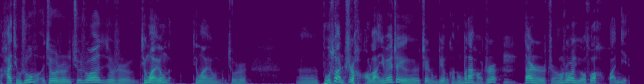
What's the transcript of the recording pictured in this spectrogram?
还挺舒服，就是据说就是挺管用的，挺管用的，就是嗯、呃不算治好了吧，因为这个这种病可能不太好治，嗯，但是只能说有所缓解。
